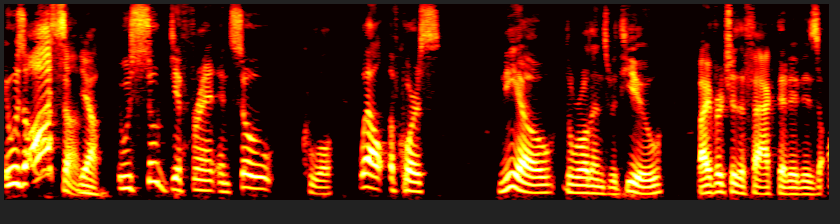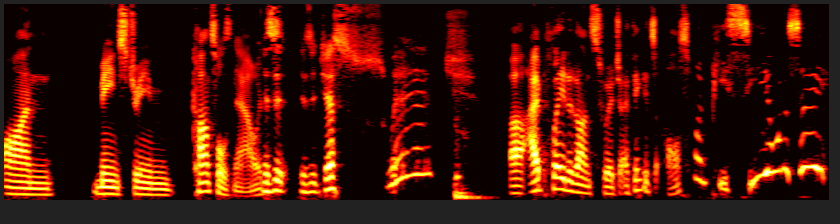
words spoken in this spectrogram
It was awesome. Yeah. It was so different and so cool. Well, of course, Neo, The World Ends With You, by virtue of the fact that it is on mainstream consoles now. Is it is it just Switch? uh, I played it on Switch. I think it's also on PC. I want to say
